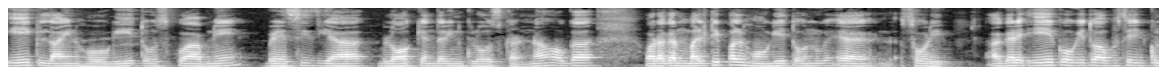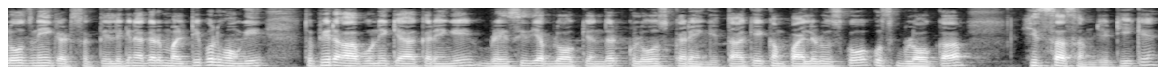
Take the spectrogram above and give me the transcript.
एक लाइन होगी तो उसको आपने ब्रेसिस या ब्लॉक के अंदर इनक्लोज करना होगा। और अगर मल्टीपल होंगी तो उन सॉरी अगर एक होगी तो आप उसे क्लोज़ नहीं कर सकते। लेकिन अगर मल्टीपल होंगी तो फिर आप उन्हें क्या करेंगे? ब्रेसिस या ब्लॉक के अंदर क्लोज़ करेंगे, ताकि कंपाइलर उसको उस ब्लॉक का हिस्सा समझे, ठीक है?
